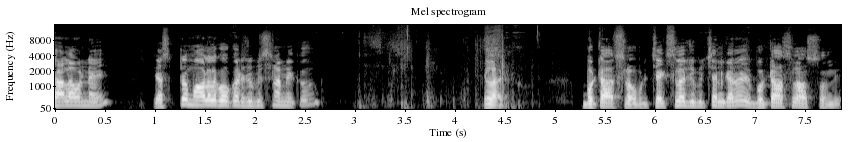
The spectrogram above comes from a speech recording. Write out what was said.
చాలా ఉన్నాయి. జస్ట్ మోడల్గా ఒకటి చూపిస్తున్నా మీకు. ఇలా బుటాస్లో ఇప్పుడు చెక్స్లో చూపించాను కదా ఇది బుటాస్లో వస్తుంది.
